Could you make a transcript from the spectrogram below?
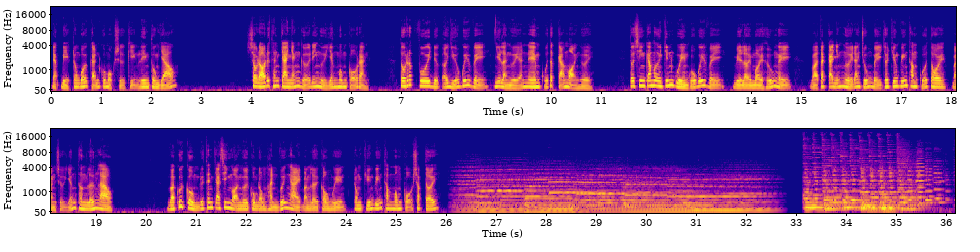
đặc biệt trong bối cảnh của một sự kiện liên tôn giáo. Sau đó Đức Thánh Cha nhắn gửi đến người dân Mông Cổ rằng, tôi rất vui được ở giữa quý vị như là người anh em của tất cả mọi người. Tôi xin cảm ơn chính quyền của quý vị vì lời mời hữu nghị và tất cả những người đang chuẩn bị cho chuyến viếng thăm của tôi bằng sự dấn thân lớn lao. Và cuối cùng, Đức Thánh Cha xin mọi người cùng đồng hành với Ngài bằng lời cầu nguyện trong chuyến viếng thăm Mông Cổ sắp tới.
